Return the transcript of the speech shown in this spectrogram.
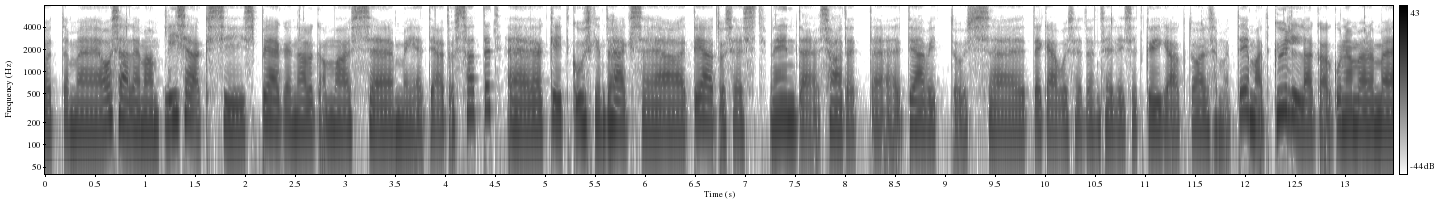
ootame osalema. lisaks siis peagi on algamas äh, meie teadussaated, äh, Rakett kuuskümmend üheksa ja Teadusest, nende saadete teavitustegevused on sellised kõige aktuaalsemad teemad, küll aga kuna me oleme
